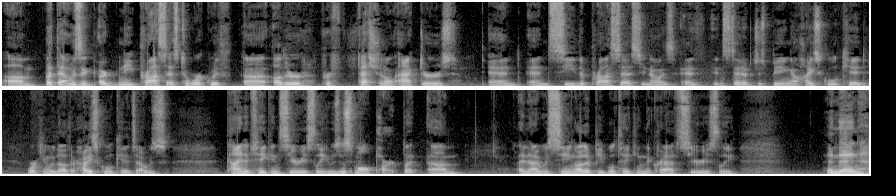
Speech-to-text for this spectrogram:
Um, but that was a, a neat process to work with uh, other professional actors and and see the process. You know, as, as instead of just being a high school kid working with other high school kids, I was kind of taken seriously. It was a small part, but um, and I was seeing other people taking the craft seriously. And then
